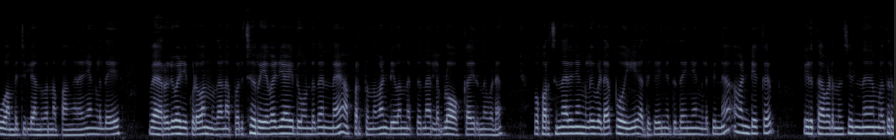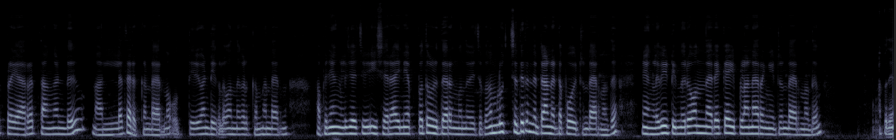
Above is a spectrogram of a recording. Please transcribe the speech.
പോകാൻ പറ്റില്ല എന്ന് പറഞ്ഞപ്പോൾ അങ്ങനെ ഞങ്ങളിതേ വേറൊരു വഴി കൂടെ വന്നതാണ്. അപ്പോൾ ഒരു ചെറിയ വഴി ആയതുകൊണ്ട് തന്നെ അപ്പുറത്തുനിന്ന് വണ്ടി വന്നിട്ട് നല്ല ബ്ലോക്കായിരുന്നു ഇവിടെ. അപ്പോൾ കുറച്ച് നേരം ഞങ്ങൾ ഇവിടെ പോയി. അത് കഴിഞ്ഞിട്ട് തന്നെ ഞങ്ങൾ പിന്നെ വണ്ടിയൊക്കെ എടുത്ത് അവിടെ നിന്ന് ചെന്ന് നമ്മൾ തൃപ്രയാർ എത്താൻ കണ്ട് നല്ല തിരക്കുണ്ടായിരുന്നു. ഒത്തിരി വണ്ടികൾ വന്ന് കിടക്കുന്നുണ്ടായിരുന്നു. അപ്പോൾ ഞങ്ങൾ വിചാരിച്ചു ഈശ്വര ഇനി എപ്പോൾ തൊഴുതിറങ്ങുമെന്ന് ചോദിച്ചപ്പോൾ നമ്മൾ ഉച്ച തിരിഞ്ഞിട്ടാണ് കേട്ടോ പോയിട്ടുണ്ടായിരുന്നത്. ഞങ്ങൾ വീട്ടിൽ നിന്ന് ഒരു ഒന്നരയൊക്കെ ആയപ്പോഴാണ് ഇറങ്ങിയിട്ടുണ്ടായിരുന്നത്. അപ്പോൾ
